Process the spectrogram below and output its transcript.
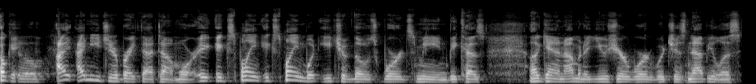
Okay, so, I, I, need you to break that down more. I, explain explain what each of those words mean, because again, I'm going to use your word, which is nebulous.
